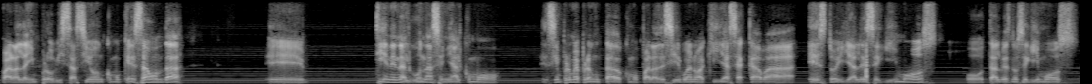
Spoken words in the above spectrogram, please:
para la improvisación, como que esa onda, eh, ¿tienen alguna señal como, siempre me he preguntado, como para decir, bueno, aquí ya se acaba esto y ya le seguimos, o tal vez no seguimos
